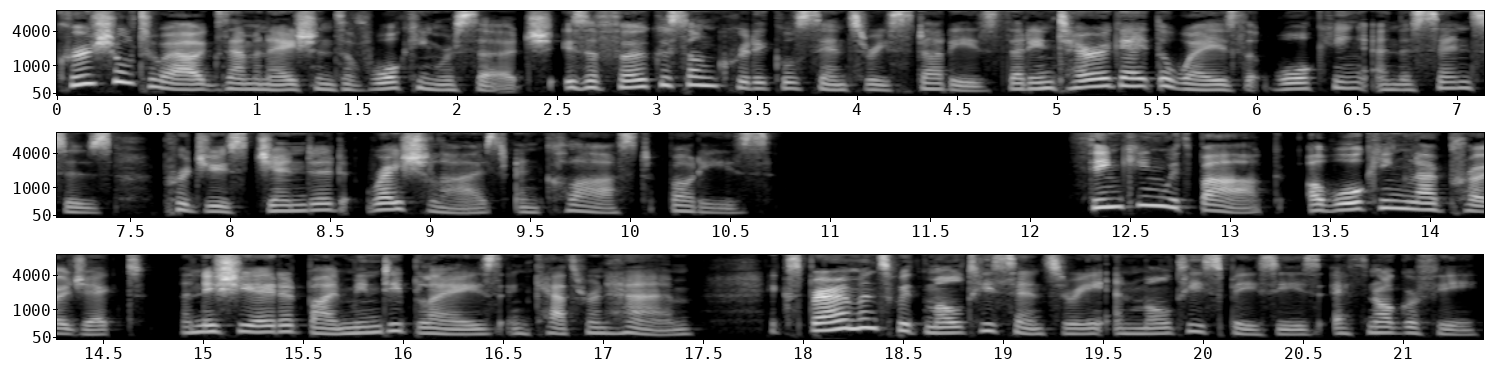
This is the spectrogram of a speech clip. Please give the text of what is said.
Crucial to our examinations of walking research is a focus on critical sensory studies that interrogate the ways that walking and the senses produce gendered, racialized, and classed bodies. Thinking with Bark, a walking lab project initiated by Mindy Blaise and Catherine Hamm, experiments with multisensory and multi species ethnography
